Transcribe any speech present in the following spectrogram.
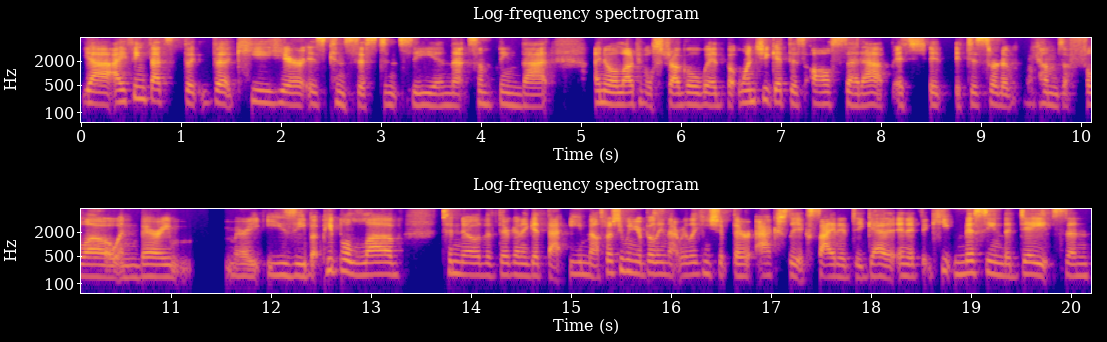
yeah i think that's the the key here is consistency and that's something that i know a lot of people struggle with but once you get this all set up it's it, it just sort of becomes a flow and very very easy, but people love to know that they're going to get that email, especially when you're building that relationship. They're actually excited to get it. And if it keep missing the dates, then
